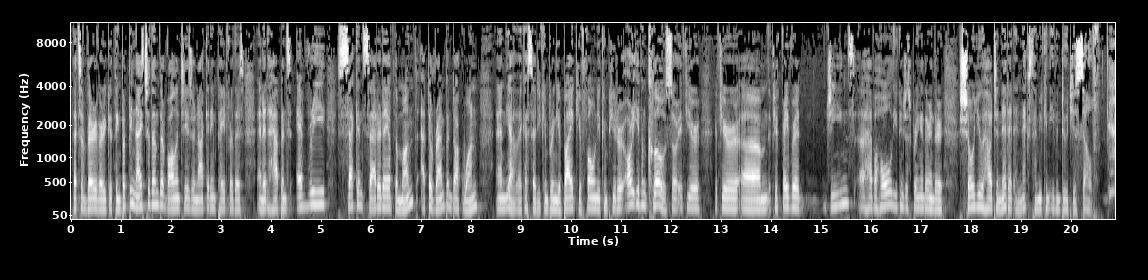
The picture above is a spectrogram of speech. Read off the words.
That's a very, very good thing. But be nice to them. They're volunteers. They're not getting paid for this. And it happens every second Saturday of the month at the ramp in Dock 1. And yeah, like I said, you can bring your bike, your phone, your computer, or even clothes. So if your if your um, if your favorite jeans uh, have a hole, you can just bring it there and they show you how to knit it. And next time you can even do it yourself.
